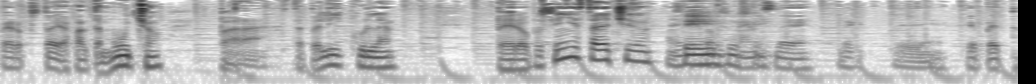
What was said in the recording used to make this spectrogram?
pero pues todavía falta mucho para esta película. Pero pues sí, estaría chido. Ahí Sí, Tom sí, Hanks sí. De, de, de Gepetto.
